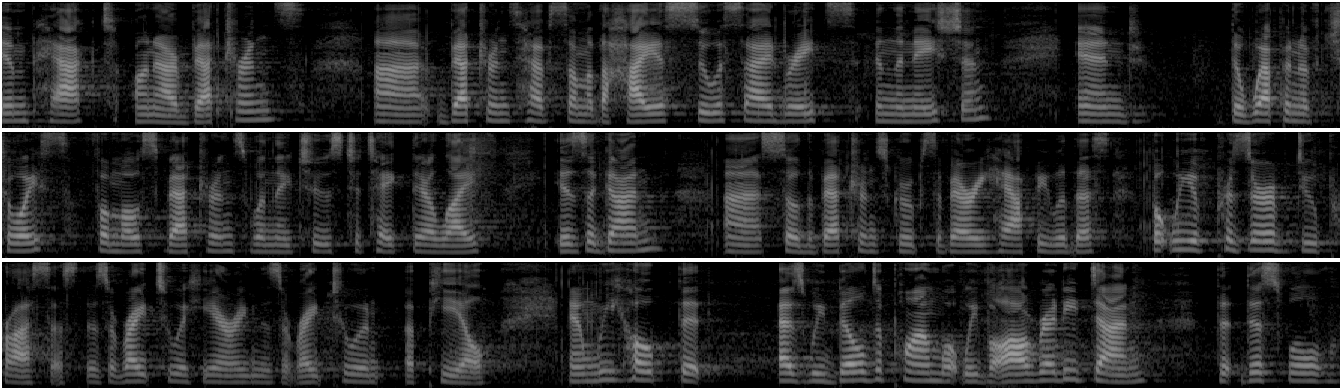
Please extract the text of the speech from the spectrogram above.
impact on our veterans. Uh, veterans have some of the highest suicide rates in the nation, and the weapon of choice for most veterans when they choose to take their life is a gun. Uh, so the veterans groups are very happy with this. But we have preserved due process. There's a right to a hearing, there's a right to an appeal. And we hope that as we build upon what we've already done, that this will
